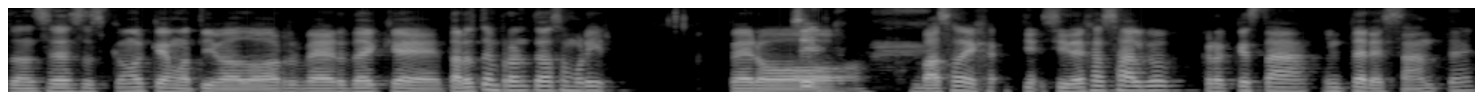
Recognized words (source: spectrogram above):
Entonces es como que motivador ver de que tarde o temprano te vas a morir, pero Sí. vas a dejar, si dejas algo, creo que está interesante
